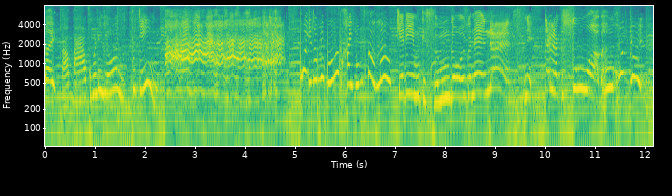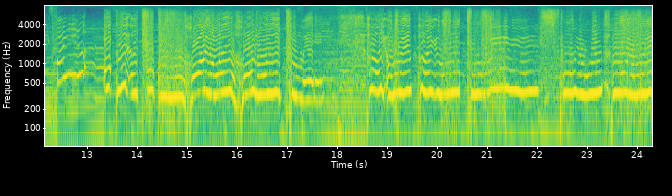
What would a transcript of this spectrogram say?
เลยเปล่าเปล่ากูไม่ได้โยนพูดจริงกูจะทำอะไรผมว่าใครผมสั่นแล้วเจดี้มึงติดซึมมึงโดนก็แน่แน่ๆนี่ได้เวลากระซวบโอ้โคตรดีไปละโอเคเออทุกคนเฮ้ยโอ้ยเฮ้ยโอ้ยทุเวเฮ้ยโอ้ยเฮ้ยโอ้ย ทุเวเฮ้ยโอ้ยเฮ้ยโอ้ยทุเวโอ้ยโอ้ยโอ้ย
